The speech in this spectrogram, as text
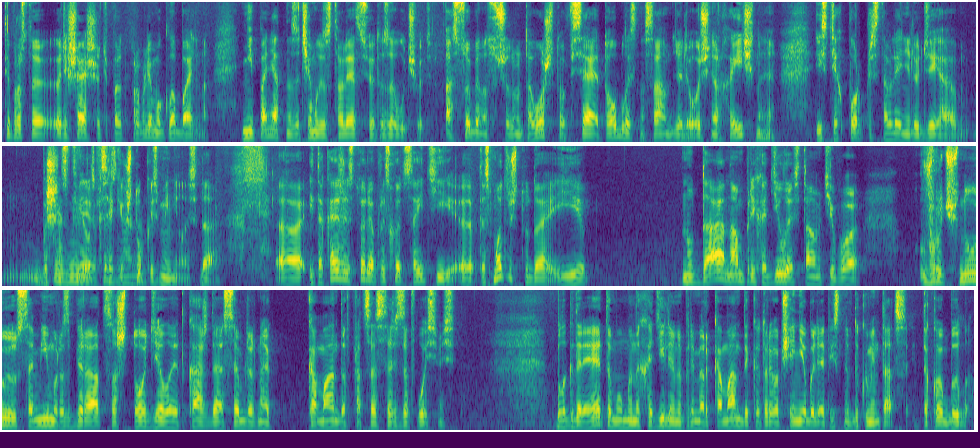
Ты просто решаешь эту проблему глобально. Непонятно, зачем их заставляют все это заучивать. Особенно с учетом того, что вся эта область на самом деле очень архаичная, и с тех пор представление людей о большинстве изменилось, всяких штук изменилось, да. Э, и такая же история происходит с IT. Э, ты смотришь туда, и, ну да, нам приходилось там, типа, вручную самим разбираться, что делает каждая ассемблерная команда в процессоре Z80. Благодаря этому мы находили, например, команды, которые вообще не были описаны в документации. Такое было.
